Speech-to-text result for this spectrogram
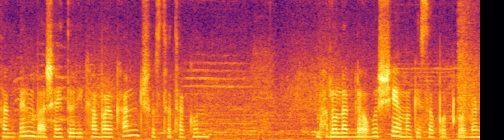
থাকবেন, বাসায় তৈরি খাবার খান, সুস্থ থাকুন। ভালো লাগলে অবশ্যই আমাকে সাপোর্ট করবেন।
